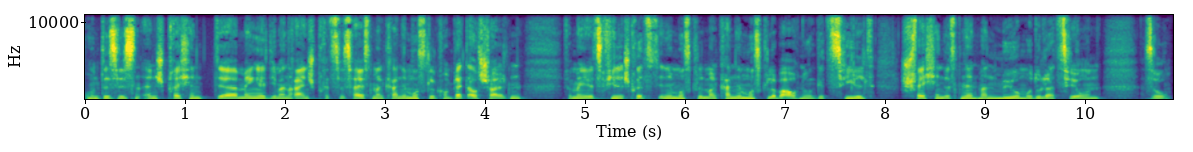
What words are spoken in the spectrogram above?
Und das ist entsprechend der Menge, die man reinspritzt. Das heißt, man kann den Muskel komplett ausschalten, wenn man jetzt viel spritzt in den Muskel. Man kann den Muskel aber auch nur gezielt schwächen. Das nennt man Myomodulation. So.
